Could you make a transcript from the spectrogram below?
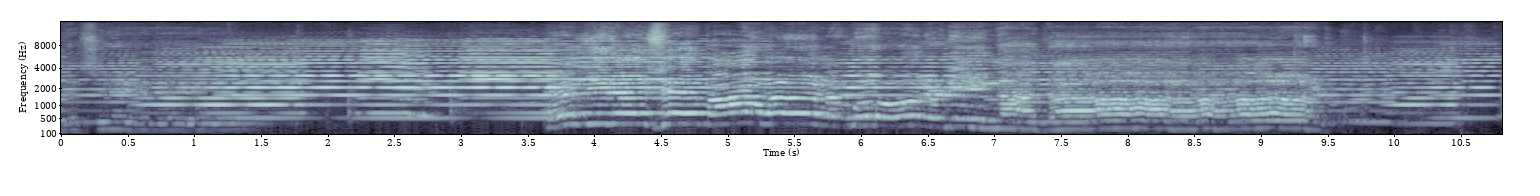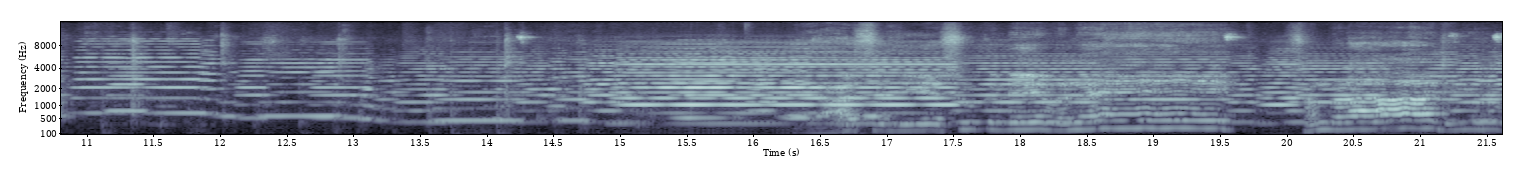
જશે રે. બાવળ બોરડી ના ઝાડ. સુખદેવને સંભળાવ્યું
